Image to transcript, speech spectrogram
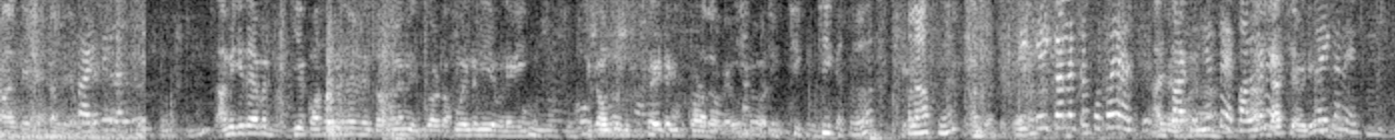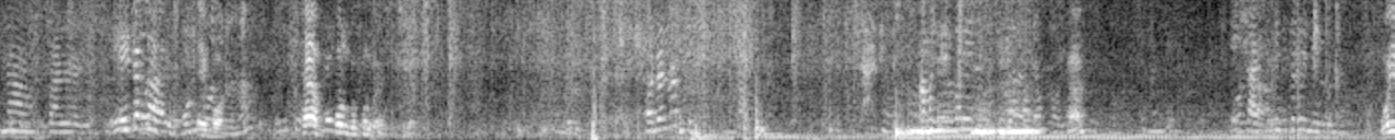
কালকে কালকে যাব। আমি কিন্তু এবার গিয়ে কথা বলে তাহলে তখন আমি ডকুমেন্টটা নিয়ে যাব না এই এটা কিছু করা দরকার বুঝতে পারছি ঠিক ঠিক আছে দাদা। তাহলে আসুন হ্যাঁ? আচ্ছা আচ্ছা এই এই কালারটা কোথায় আছে? আসবে। পার- পার্লারে আছে? এখানে না পার্লারে এইটা কার এই বস। হ্যাঁ? ফোন কর ফোন করে ঠিক আছে। অর্ডার না তো। আমাদের এবার হ্যাঁ? এই শাড়িটার ভিতরে নেব না ওই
